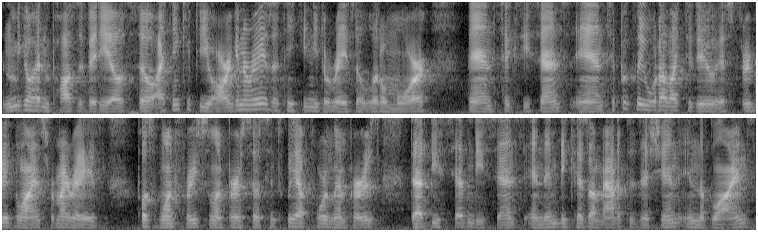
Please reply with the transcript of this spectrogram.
And let me go ahead and pause the video. So I think if you are going to raise, I think you need to raise a little more than 60 cents. And typically what I like to do is three big blinds for my raise plus one for each limper. So since we have four limpers that'd be 70 cents. And then because I'm out of position in the blinds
